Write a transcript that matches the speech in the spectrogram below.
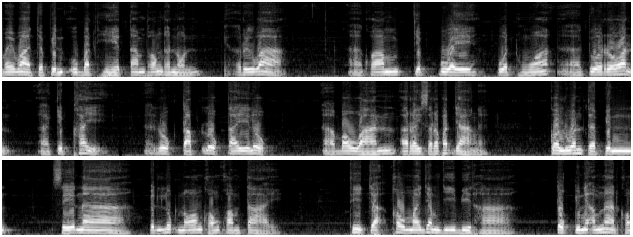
ไม่ว่าจะเป็นอุบัติเหตุตามท้องถนน หรือว่าความเจ็บป่วยปวดหัวตัวร้อนเก็บไข้โรคตับโรคไตโรคเบาหวานอะไรสารพัดอย่างเลย ก็ล้วนแต่เป็นเสนา เป็นลูกน้องของความตาย ที่จะเข้ามาย่ำยีบีทา ตกอยู่ในอำนาจของ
